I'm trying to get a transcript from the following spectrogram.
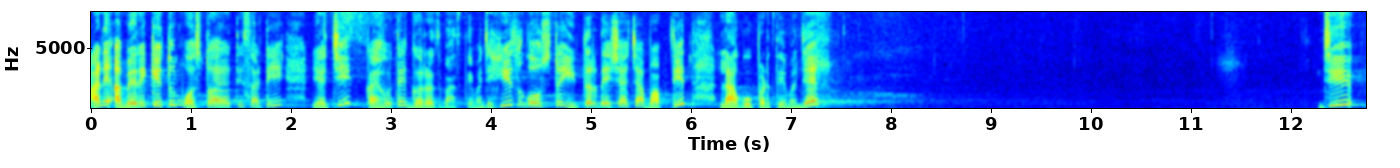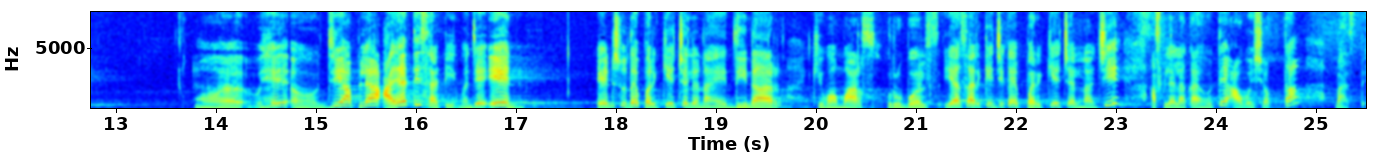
आणि अमेरिकेतून वस्तू आयातीसाठी याची काय होते? गरज भासते. म्हणजे हीच गोष्ट इतर देशाच्या बाबतीत लागू पडते. म्हणजे जी हे जी आपल्या आयातीसाठी म्हणजे एन एनसुद्धा परकीय चलन आहे दिनार किंवा मार्क्स रुबल्स यासारखी जी काही परकीय चलनाची आपल्याला काय होते? आवश्यकता भासते.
